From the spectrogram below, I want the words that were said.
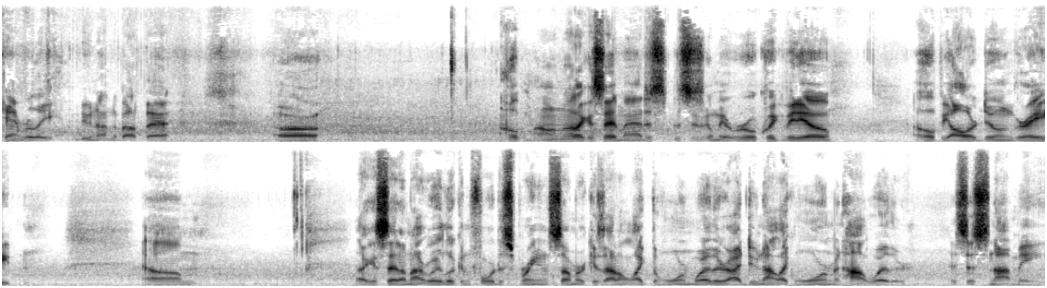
can't really do nothing about that. Uh, I hope I don't know. Like I said, man, just this is gonna be a real quick video. I hope y'all are doing great. Um, like I said, I'm not really looking forward to spring and summer because I don't like the warm weather. I do not like warm and hot weather. It's just not me.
